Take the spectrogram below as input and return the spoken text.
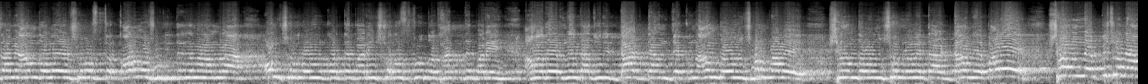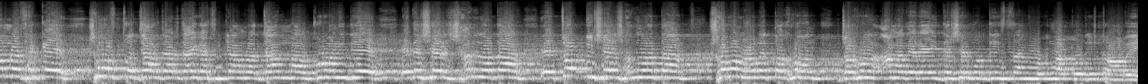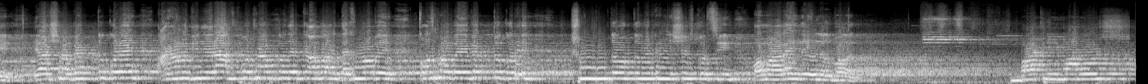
ইসলামী আন্দোলনের সমস্ত কর্মসূচিতে যেন আমরা অংশগ্রহণ করতে পারি, স্বতঃস্ফূর্ত থাকতে পারি, আমাদের নেতা যদি ডাক দেন, যে কোনো আন্দোলন সংগ্রামে, সে আন্দোলন সংগ্রামে তার ডানে পারে সামনে, পিছনে আমরা থেকে সমস্ত যার যার জায়গা থেকে আমরা জানমাল কুরবানি দিয়ে এদেশের স্বাধীনতার, এই চব্বিশের স্বাধীনতা সফল হবে তখন যখন আমাদের এই দেশের মধ্যে ইসলামী হুকুমাত প্রতিষ্ঠা হবে, এ আশা ব্যক্ত করে আগামী দিনে রাজপথে আপনাদেরকে আবার দেখা হবে, কথা হবে, ব্যক্ত করে সংক্ষিপ্ত বক্তব্য এখানে শেষ করছি। নেই বলেন মাটি মানুষ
